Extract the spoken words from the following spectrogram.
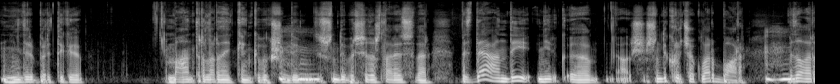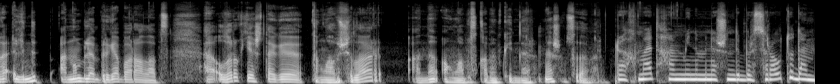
нидер бер теге мантраларны әйткән кебек шундый шундый бер чыгышлар ясыйлар бездә андый ни- э, шундый крючоклар бар. Без аларга эленеп аның белән бергә бара алабыз ә олорак яшьтәге тыңлаучылар аны аңлабызга мөмкиннәр менә шунысы да бар. Рахмәт. Һәм минем менә шундый бер сорау туды.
